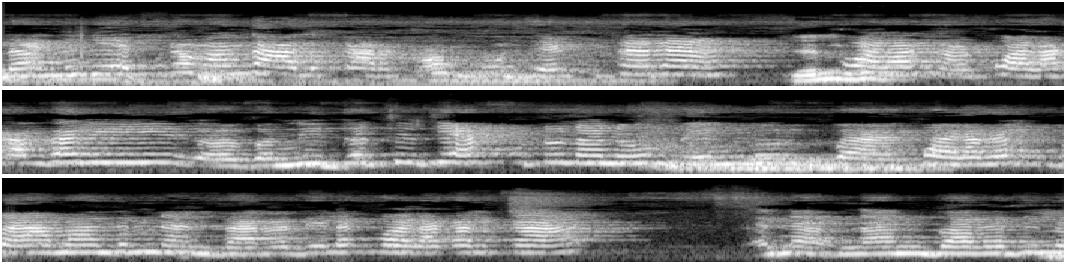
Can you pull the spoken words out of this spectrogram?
ನನಗೆ ಎತ್ಕೊಂಡ್ಬಂದು ಅಲ್ಲಿ ಕರ್ಕೊಂಡು ಗುಡ್ಡೆಕ್ತಾರ ಎಲ್ಲಿ? ಕೊಳಗಲ್ದಲ್ಲಿ ನಿದ್ದೆ ಚೂಜಿ ಹಾಕ್ಬಿಟ್ಟು ನಾನು ಬೆಂಗಳೂರಿಗೆ ಕೊಳಗಲ್ಗೆ ಬಾಮ ನಾನು ಬರೋದಿಲ್ಲ ಕೊಳಗಲ್ಕ ನಾನು ಬರೋದಿಲ್ಲ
